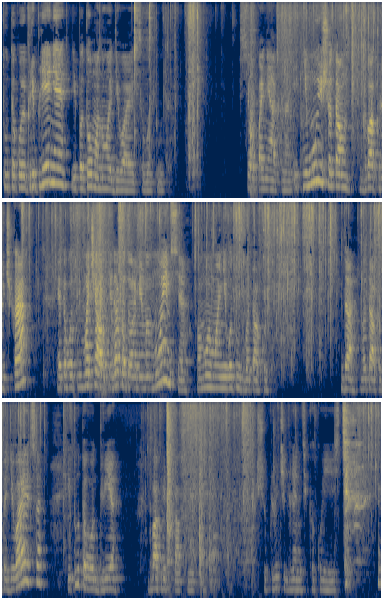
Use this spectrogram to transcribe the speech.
тут такое крепление, и потом оно одевается вот тут. Все понятно. И к нему еще там два крючка. Это вот мочалки, да, которыми мы моемся. По-моему, они вот тут вот так вот да, вот так вот одевается. И тут а вот две, два крючка в смысле. Еще ключик, гляньте, какой есть.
